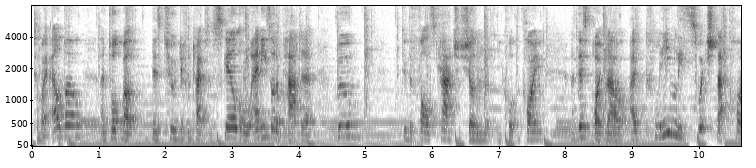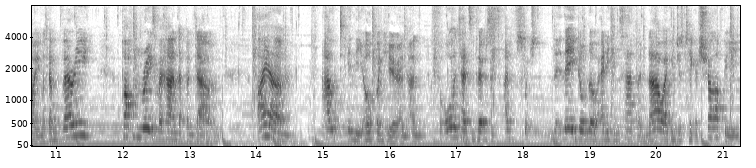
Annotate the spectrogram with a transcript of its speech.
to my elbow and talk about there's two different types of skill or any sort of patter. Boom, do the false catch, and show them that you caught the coin. At this point now, I've cleanly switched that coin. Like I'm very, apart from raising my hand up and down, I am out in the open here and, and for all intents and purposes I've switched they, they don't know anything's happened. Now I can just take a sharpie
